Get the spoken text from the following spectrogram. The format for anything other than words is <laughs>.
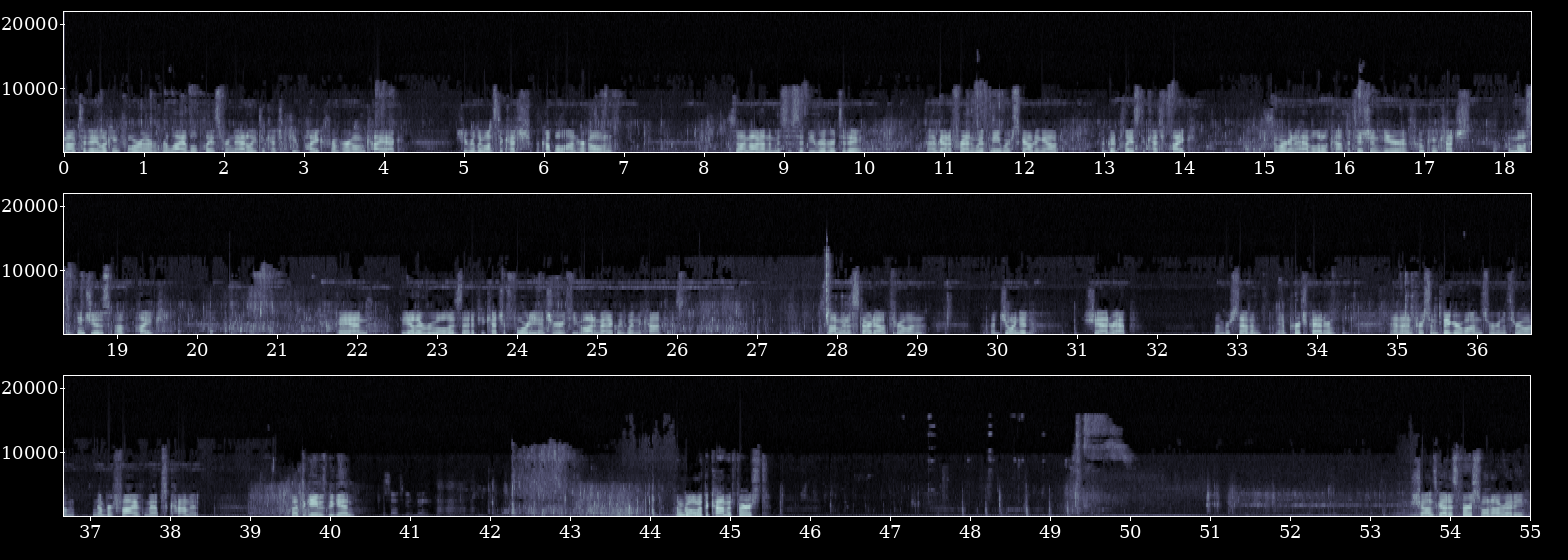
I'm out today looking for a reliable place for Natalie to catch a few pike from her own kayak. She really wants to catch a couple on her own. So I'm out on the Mississippi River today. And I've got a friend with me. We're scouting out a good place to catch pike. So we're gonna have a little competition here of who can catch the most inches of pike. And the other rule is that if you catch a 40 incher, you automatically win the contest. So I'm gonna start out throwing a jointed Shad Rap, number seven, in a perch pattern. And then for some bigger ones, we're going to throw a number five Mepps Comet. Let the games begin. Sounds good to me. I'm going with the Comet first. Sean's got his first one already.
